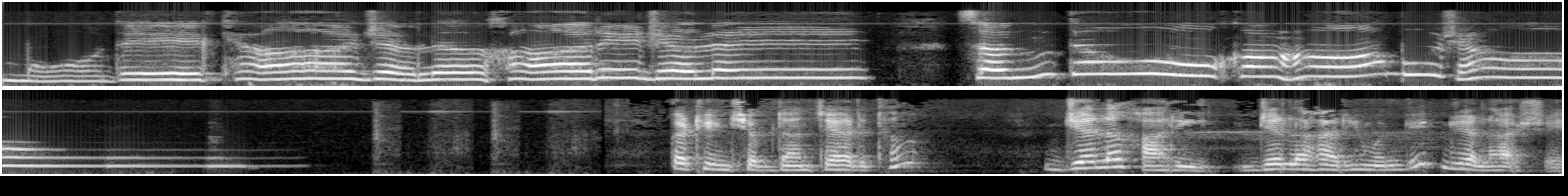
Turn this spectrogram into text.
मुँह जल जलहारी जले संतौ कहाँ बुझाओ कठीण शब्दांचे अर्थ जलहारी. जलहारी म्हणजे जलाशय.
